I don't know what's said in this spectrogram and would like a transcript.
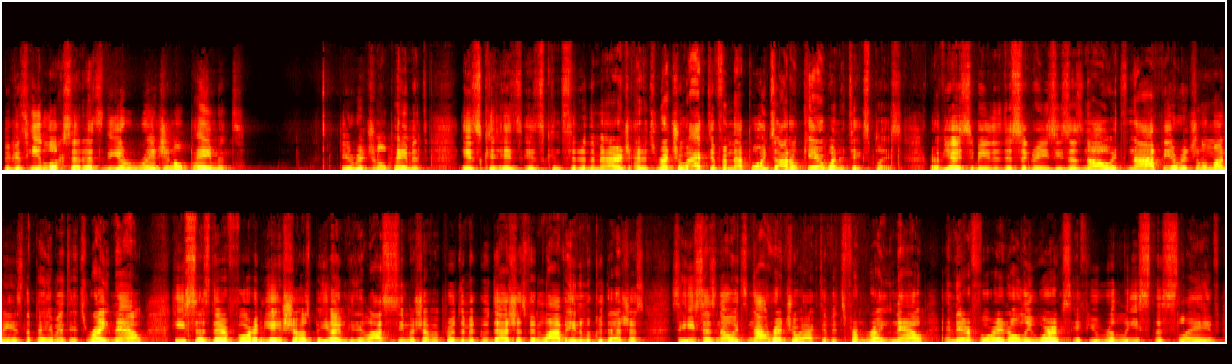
because he looks at it as the original payment. The original payment is, is, is considered the marriage, and it's retroactive from that point. So I don't care when it takes place. Rav Yosef either disagrees. He says, no, it's not the original money is the payment. It's right now. He says, therefore. So he says, no, it's not retroactive. It's from right now, and therefore it only works if you release the slave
